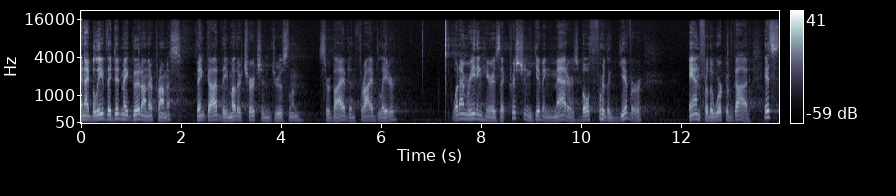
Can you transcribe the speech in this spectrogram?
and I believe they did make good on their promise, thank God the mother church in Jerusalem survived and thrived later. What I'm reading here is that Christian giving matters both for the giver and for the work of God. It's,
